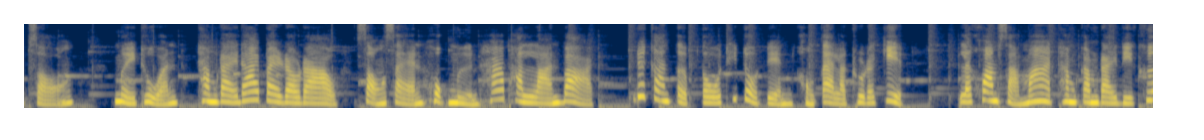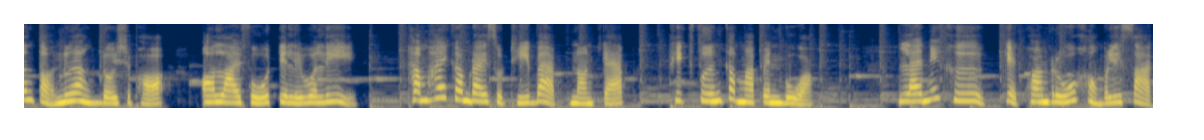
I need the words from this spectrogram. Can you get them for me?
2022 เหมยถวนทำรายได้ไปราวๆ 265,000 ล้านบาท ด้วยการเติบโตที่โดดเด่นของแต่ละธุรกิจ และความสามารถทำกำไรดีขึ้นต่อเนื่องโดยเฉพาะออนไลน์ฟู้ดเดลิเวอรี่ทำให้กำไรสุทธิแบบนอนแก p พลิกฟื้นกลับมาเป็นบวก และนี่คือเกร็ดความรู้ของบริษัท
